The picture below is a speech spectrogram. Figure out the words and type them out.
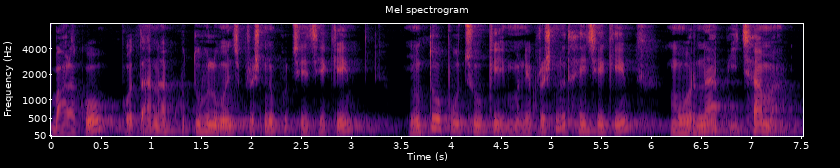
બાળકો પોતાના કુતૂહલવંશ પ્રશ્ન પૂછે છે કે, હું તો પૂછું કે મને પ્રશ્ન થાય છે કે, મોરના પીછામાં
